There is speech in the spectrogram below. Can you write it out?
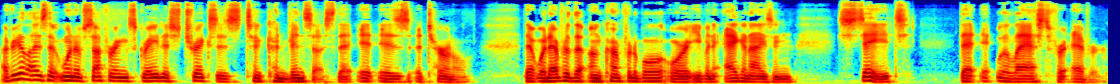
I've realized that one of suffering's greatest tricks is to convince us that it is eternal that whatever the uncomfortable or even agonizing state, that it will last forever.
